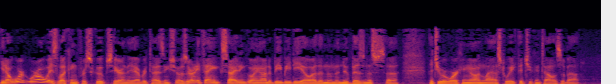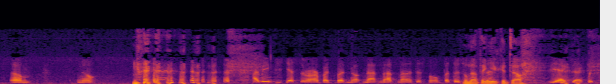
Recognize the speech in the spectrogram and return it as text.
You know, we're we're always looking for scoops here on the advertising show. Is there anything exciting going on to BBDO other than the new business uh, that you were working on last week that you can tell us about? Um, no. I mean, yes, there are, but but no, not not not at this moment. But there's a, Nothing there's- you can tell. Yeah, exactly.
